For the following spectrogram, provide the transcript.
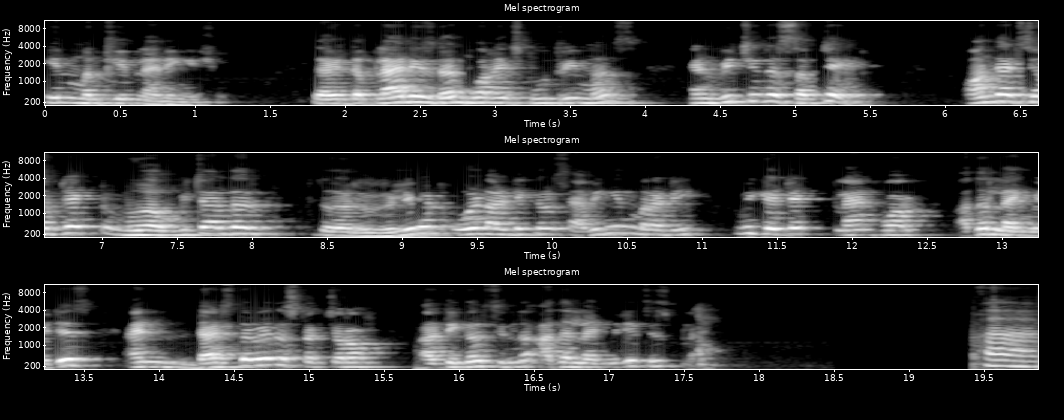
in monthly planning issue. The, the plan is done for next two three months, and which is the subject on that subject, which are the, the relevant old articles having in Marathi, we get it planned for other languages, and that's the way the structure of articles in the other languages is planned. Uh,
